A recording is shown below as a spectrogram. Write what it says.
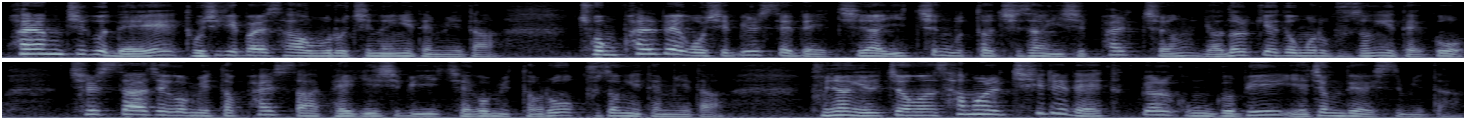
화양지구 내에 도시개발 사업으로 진행이 됩니다. 총 851세대, 지하 2층부터 지상 28층, 8개 동으로 구성이 되고 74제곱미터 84, 122제곱미터로 구성이 됩니다. 분양 일정은 3월 7일에 특별 공급이 예정되어 있습니다.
